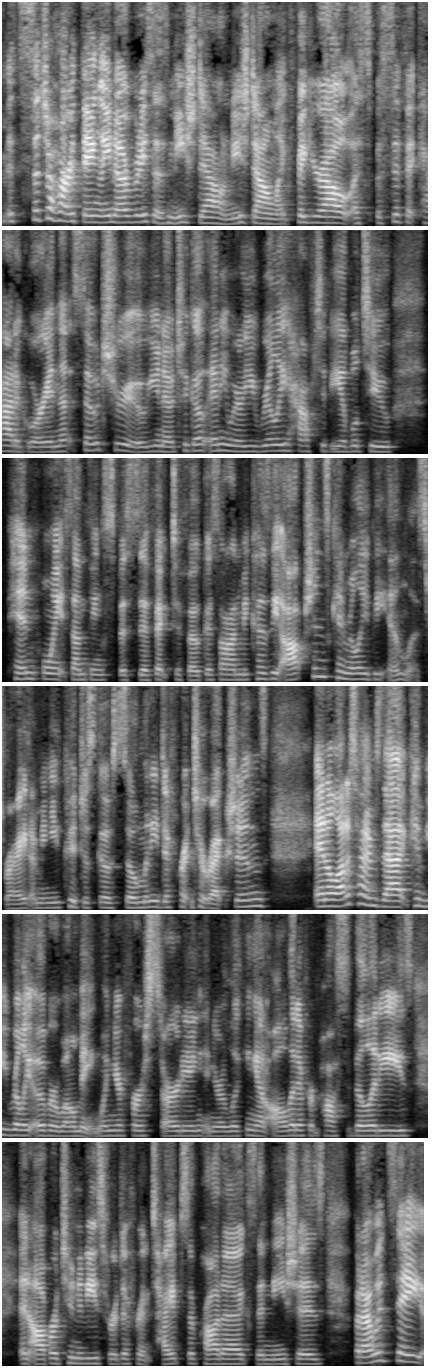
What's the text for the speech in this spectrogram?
it's such a hard thing. You know, everybody says niche down, niche down, like figure out a specific category. And that's so true. You know, to go anywhere, you really have to be able to pinpoint something specific to focus on because the options can really be endless, right? I mean, you could just go so many different directions. And a lot of times that can be really overwhelming when you're first starting and you're looking at all the different possibilities and opportunities for different types of products and niches. But I would say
